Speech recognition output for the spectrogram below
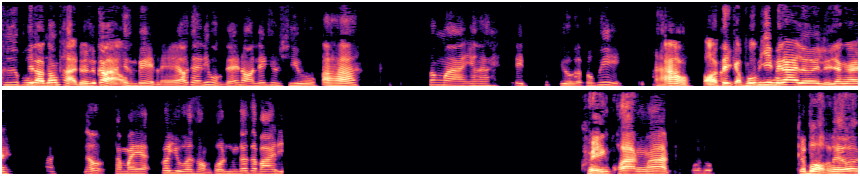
คือผมที่เราต้องถ่ายด้วยหรือเปล่าถึงเบรแล้วแทนที่ผมได้นอนเล่นชิวอะฮะๆต้องมายังไงติดอยู่กับพวกพี่อ้าวอ๋อติดกับผู้พี่ไม่ได้เลยหรือยังไง แล้วทำไมอะก็อยู่กันสองคนมันก็สบายดี เคว้งคว้างมากจะบอกเลยว่า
